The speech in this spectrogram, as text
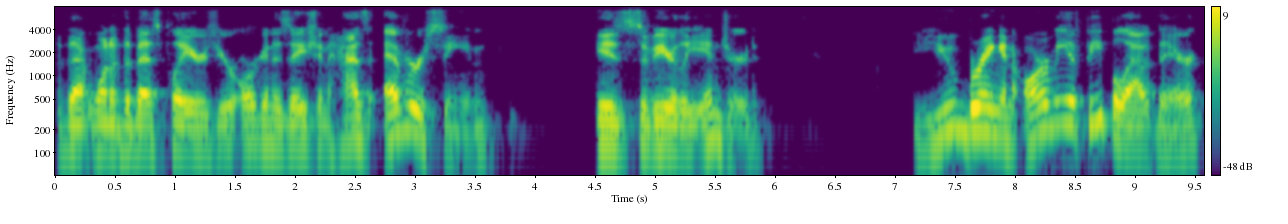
that one of the best players your organization has ever seen is severely injured, you bring an army of people out there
